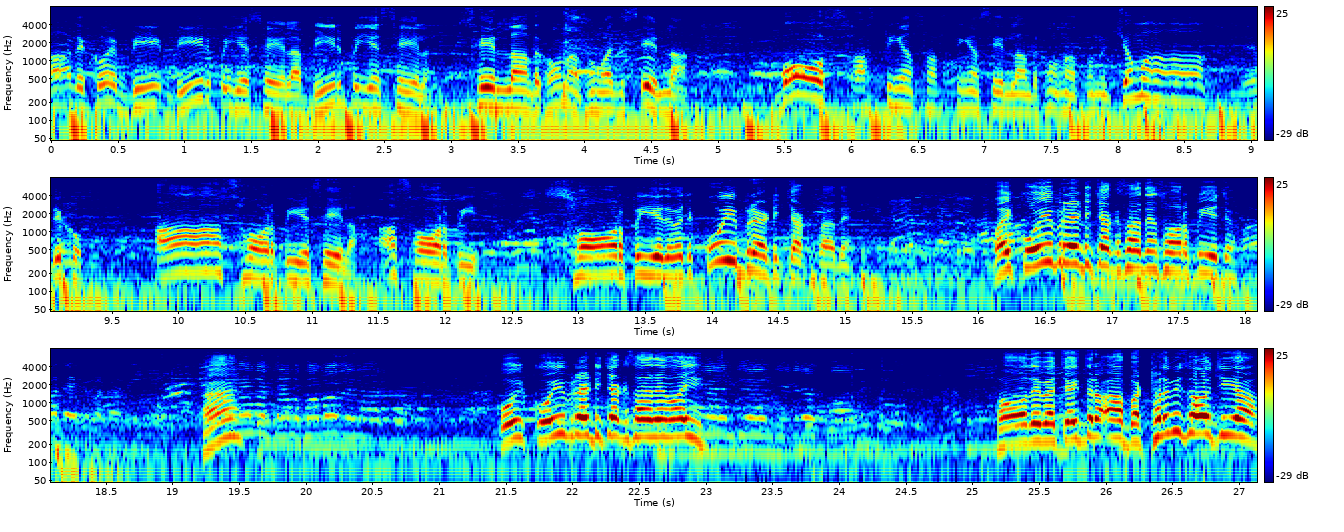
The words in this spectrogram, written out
ਆ ਦੇਖੋ ਇਹ 20 20 ਰੁਪਏ ਸੇਲ ਆ 20 ਰੁਪਏ ਸੇਲ। ਸੇਲਾਂ ਦਿਖਾਉਣਾ ਤੁਹਾਨੂੰ ਅੱਜ ਸੇਲਾਂ। ਬਹੁਤ ਸਸਤੀਆਂ ਸਸਤੀਆਂ ਸੇਲਾਂ ਦਿਖਾਉਣਾ ਤੁਹਾਨੂੰ ਜਮਾ। ਦੇਖੋ ਆ 100 ਰੁਪਏ ਸੇਲ ਆ ਆ 100 ਰੁਪਏ 100 ਰੁਪਏ ਦੇ ਵਿੱਚ ਕੋਈ ਵੈਰਾਈਟੀ ਚੱਕ ਸਕਦੇ ਆ। ਭਾਈ ਕੋਈ ਵੈਰਾਈਟੀ ਚੱਕ ਸਕਦੇ ਆ 100 ਰੁਪਏ ਚ? ਹਾਂ? ਕੋਈ ਕੋਈ ਵੈਰਾਈਟੀ ਚੱਕ ਸਕਦੇ ਆ ਭਾਈ 100 ਦੇ ਵਿੱਚ ਇੱਧਰ ਆ ਬੱਠਲ ਵੀ 100 ਚ ਹੀ ਆ।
